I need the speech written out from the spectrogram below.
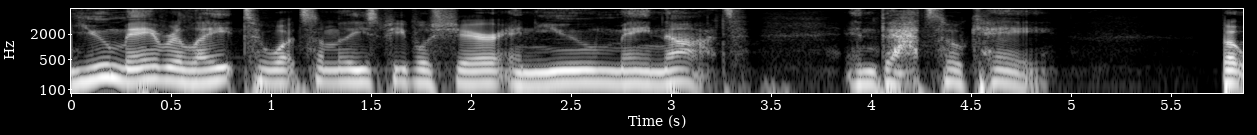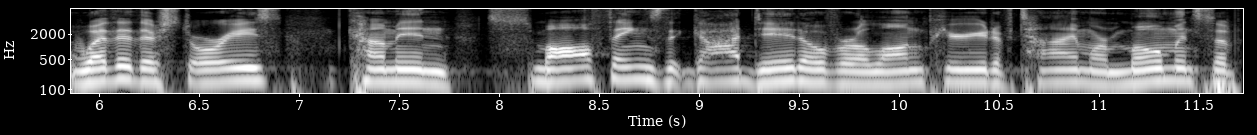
You may relate to what some of these people share, and you may not, and that's okay. But whether their stories come in small things that God did over a long period of time or moments of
